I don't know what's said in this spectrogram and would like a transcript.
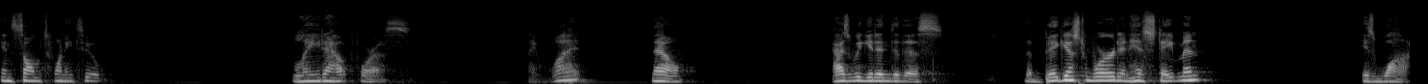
in Psalm 22, laid out for us? Like, what? Now, as we get into this, the biggest word in his statement is why.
